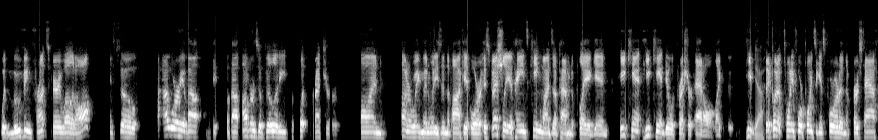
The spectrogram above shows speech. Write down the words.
with moving fronts very well at all. And so I worry about about Auburn's ability to put pressure on Conner Weigman when he's in the pocket, or especially if Haynes King winds up having to play again. He can't he can't deal with pressure at all. Like he yeah. they put up 24 points against Florida in the first half.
